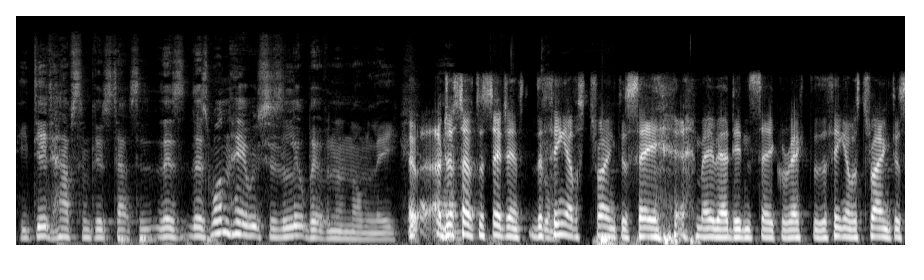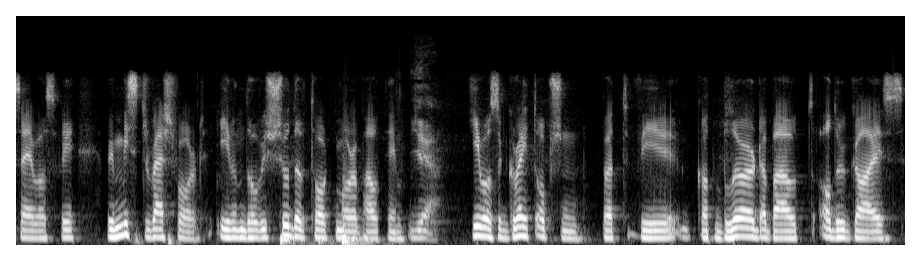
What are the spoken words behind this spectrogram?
he did have some good stats. There's there's one here which is a little bit of an anomaly. Uh, I just have to say, James, the Go on. thing I was trying to say, maybe I didn't say correct. The thing I was trying to say was we, we missed Rashford, even though we should have talked more about him. Yeah, He was a great option, but we got blurred about other guys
